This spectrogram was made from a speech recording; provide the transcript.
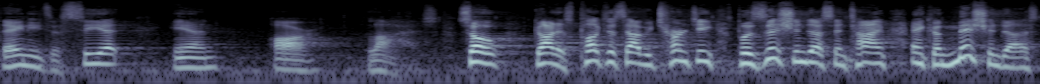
They need to see it in our lives. So God has plucked us out of eternity, positioned us in time, and commissioned us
